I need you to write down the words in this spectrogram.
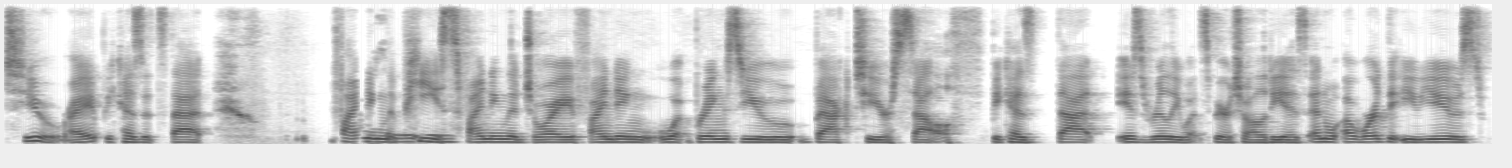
too, right? Because it's that finding Absolutely. the peace, finding the joy, finding what brings you back to yourself, because that is really what spirituality is. And a word that you used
